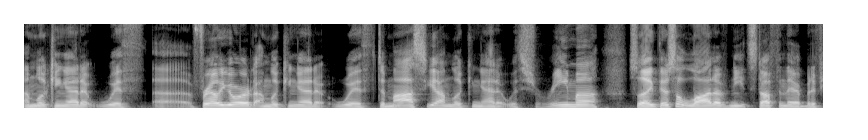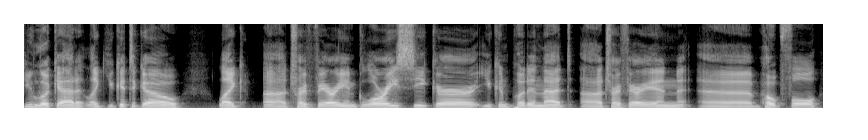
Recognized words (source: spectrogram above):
I'm looking at it with uh, Freljord. I'm looking at it with Demacia. I'm looking at it with Shurima. So like, there's a lot of neat stuff in there. But if you look at it, like you get to go like uh, Trifarian Glory Seeker. You can put in that uh, Trifarian uh, Hopeful.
